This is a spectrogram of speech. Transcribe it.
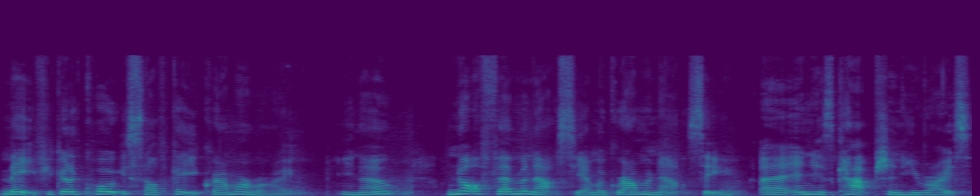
Mate, if you're going to quote yourself, get your grammar right, you know? I'm not a feminazi, I'm a grammar Nazi. Uh, in his caption, he writes,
